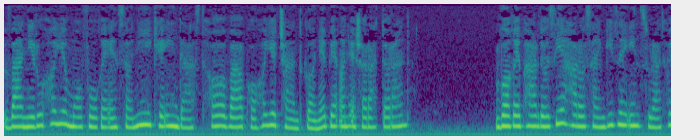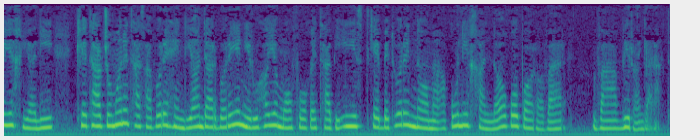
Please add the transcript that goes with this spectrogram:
و نیروهای موفوق انسانی که این دستها و پاهای چندگانه به آن اشارت دارند؟ واقع پردازی حراسانگیز این صورتهای خیالی که ترجمان تصور هندیان درباره نیروهای موفوق طبیعی است که به طور نامعقولی خلاق و بارآور و ویرانگرند.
